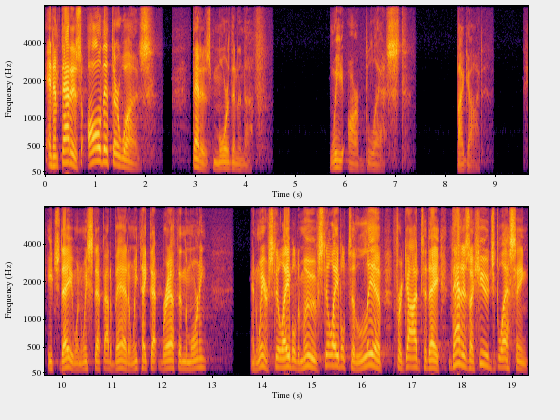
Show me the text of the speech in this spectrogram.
And if that is all that there was, that is more than enough. We are blessed by God each day when we step out of bed and we take that breath in the morning and we are still able to move, still able to live for God today, that is a huge blessing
